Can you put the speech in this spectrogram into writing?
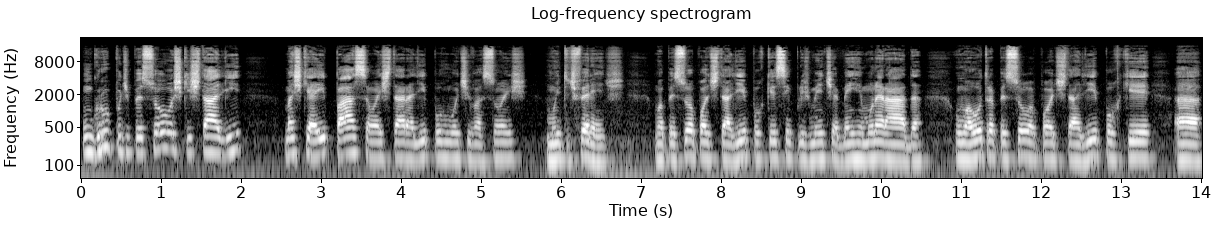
Um grupo de pessoas que está ali, mas que aí passam a estar ali por motivações muito diferentes. Uma pessoa pode estar ali porque simplesmente é bem remunerada, uma outra pessoa pode estar ali porque uh,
